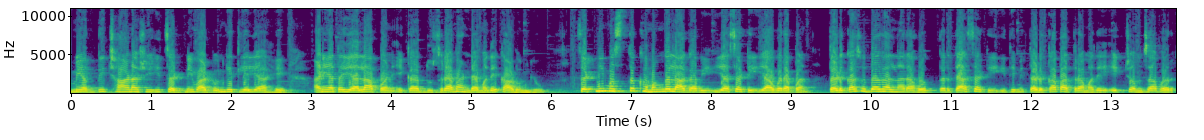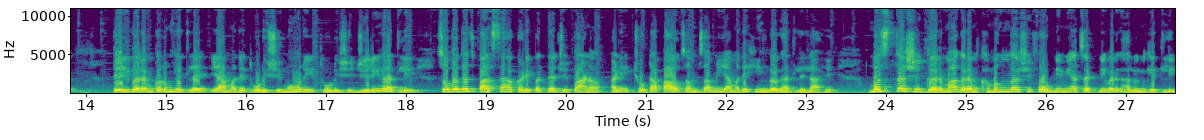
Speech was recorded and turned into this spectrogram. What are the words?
मी अगदी छान अशी ही चटणी वाटून घेतलेली आहे. आणि आता याला आपण एका दुसऱ्या भांड्यामध्ये काढून घेऊ. चटणी मस्त खमंग लागावी यासाठी यावर आपण तडका सुद्धा घालणार आहोत. तर त्यासाठी इथे मी तडका पात्रामध्ये एक चमचाभर तेल गरम करून घेतलंय. यामध्ये थोडीशी मोहरी थोडीशी जिरी घातली. सोबतच पाच सहा कडीपत्त्याची पानं आणि एक छोटा पाव चमचा मी यामध्ये हिंग घातलेला आहे. मस्त अशी गरमागरम खमंग अशी फोडणी मी या चटणीवर घालून घेतली.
